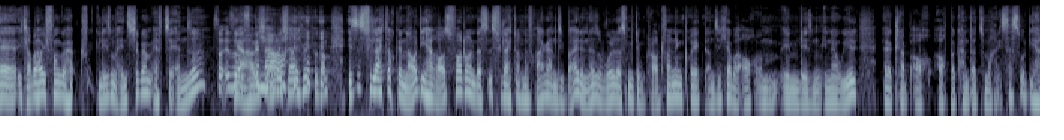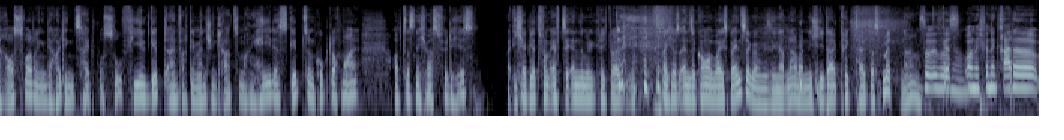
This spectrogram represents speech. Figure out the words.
äh, ich glaube, habe ich von gelesen bei Instagram, FC Ense. So ist ja, es, hab genau. Ja, habe ich, hab ich mitbekommen. ist es vielleicht auch genau die Herausforderung, das ist vielleicht auch eine Frage an Sie beide, ne? sowohl das mit dem Crowdfunding-Projekt an sich, aber auch um eben diesem Inner Wheel äh, Club auch, auch bekannter zu machen. Ist das so die Herausforderung in der heutigen Zeit, wo es so viel gibt, einfach den Menschen klarzumachen, hey, das gibt's und guck doch mal, ob das nicht was für dich ist? Weil ich habe jetzt vom FC Ense mitgekriegt, weil, weil ich aus Ense komme, weil ich es bei Instagram gesehen habe, ne? aber nicht jeder kriegt halt das mit. Ne? So ist genau. es. Und ich finde gerade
